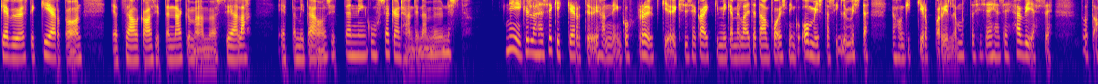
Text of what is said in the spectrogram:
kevyesti kiertoon, että se alkaa sitten näkymään myös siellä, että mitä on sitten niin kuin second handina myynnissä. Niin, kyllähän sekin kertyy ihan niin kuin röykkiöiksi se kaikki, mikä me laitetaan pois niin kuin omista silmistä johonkin kirpparille, mutta siis eihän se häviä se tota,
